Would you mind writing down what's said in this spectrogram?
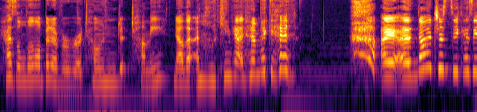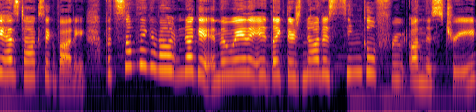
has a little bit of a rotund tummy now that I'm looking at him again. I uh, not just because he has toxic body, but something about Nugget and the way that it like there's not a single fruit on this tree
